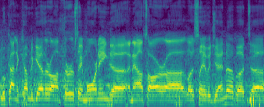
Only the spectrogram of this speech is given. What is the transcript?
we'll kind of come together on Thursday morning to announce our uh, legislative agenda, but uh,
